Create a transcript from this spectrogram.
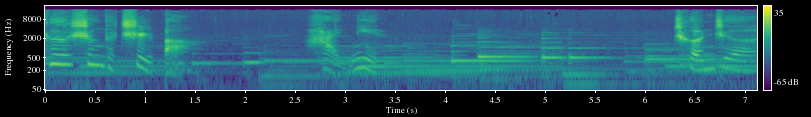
歌声的翅膀，海涅。乘着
